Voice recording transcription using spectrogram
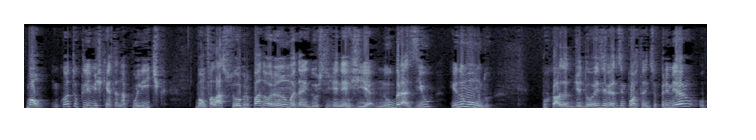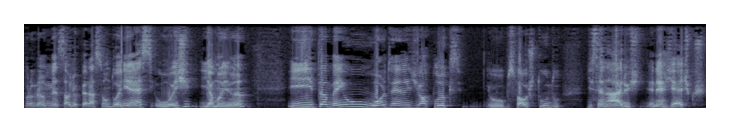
Bom, enquanto o clima esquenta na política, vamos falar sobre o panorama da indústria de energia no Brasil e no mundo, por causa de dois eventos importantes. O primeiro, o programa mensal de operação do ONS, hoje e amanhã, e também o World Energy Outlook, o principal estudo de cenários energéticos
